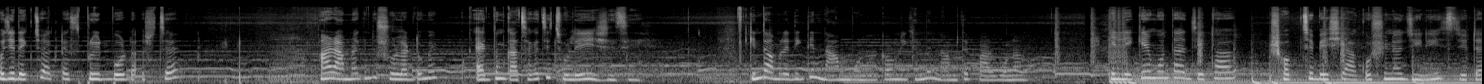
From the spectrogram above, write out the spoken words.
ওই যে দেখছ একটা স্পিড বোর্ড আসছে। আর আমরা কিন্তু সোলার ডোমের একদম কাছাকাছি চলেই এসেছি। কিন্তু আমরা এদিক দিয়ে নামবো না কারণ এখান দিয়ে নামতে পারব না। এই লেকের মধ্যে যেটা সবচেয়ে বেশি আকর্ষণীয় জিনিস যেটা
